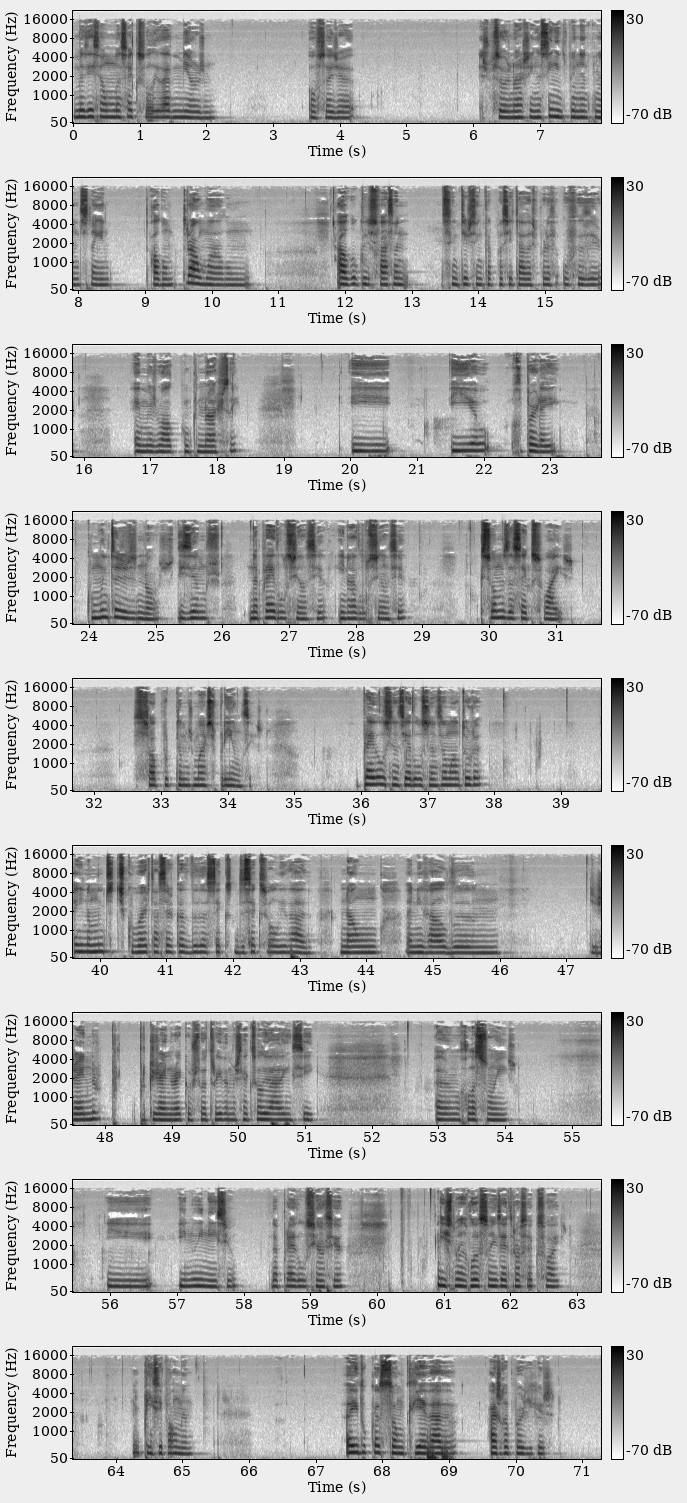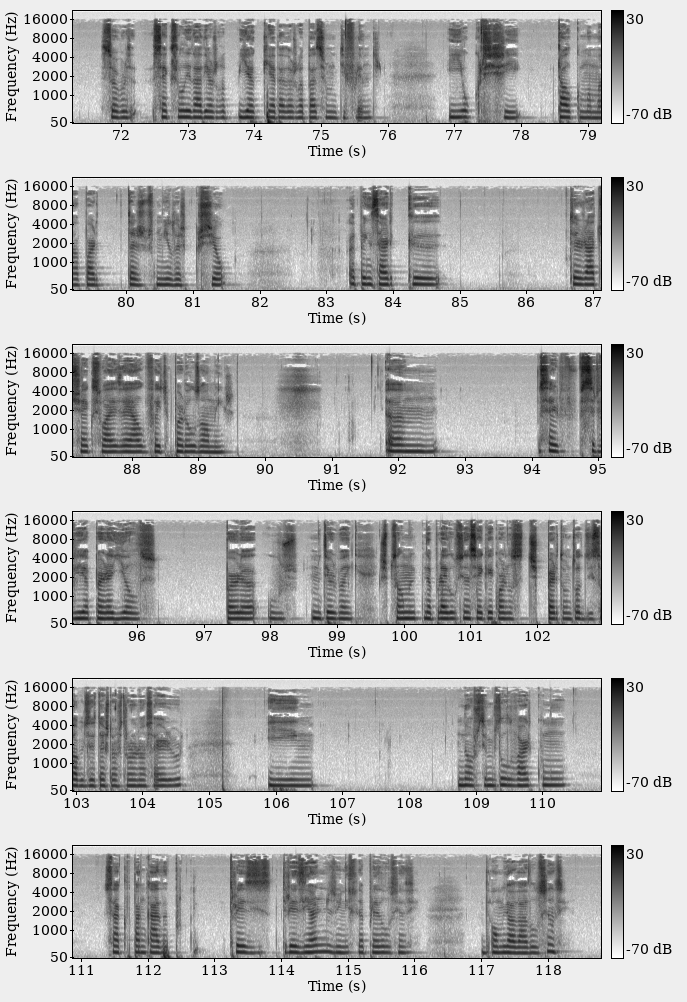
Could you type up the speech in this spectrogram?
Mas isso é uma sexualidade mesmo. Ou seja, as pessoas nascem assim, independentemente se têm algum trauma, algum algo que lhes faça sentir-se incapacitadas para o fazer. É mesmo algo com que nascem. E, e eu reparei que muitas de nós dizemos na pré-adolescência e na adolescência que somos assexuais só porque temos mais experiências. Pré-adolescência e adolescência é uma altura ainda muito descoberta acerca de, de sexualidade, não a nível de, de género, porque género é que eu estou atraída, mas sexualidade em si, um, relações. E, e no início da pré-adolescência, isto em relações heterossexuais, principalmente, a educação que é dada às raparigas sobre sexualidade e, aos, e a que é dada aos rapazes são muito diferentes. E eu cresci, tal como a maior parte das miúdas cresceu, a pensar que ter atos sexuais é algo feito para os homens. Um, serve, servia para eles, para os meter bem, especialmente na pré-adolescência, que é quando se despertam todos e sobe-lhes a testosterona ao cérebro. E nós temos de levar como saco de pancada, porque 13, 13 anos, o início da pré-adolescência, ou melhor, da adolescência,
